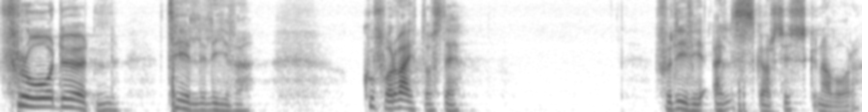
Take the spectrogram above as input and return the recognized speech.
fra døden til livet. Hvorfor veit oss det? Fordi vi elsker søsknene våre.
